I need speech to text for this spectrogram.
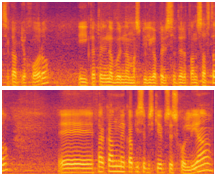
σε κάποιο χώρο. Η Κατερίνα μπορεί να μας πει λίγα περισσότερα πάνω σε αυτό. Ε, θα κάνουμε κάποιες επισκέψεις σε σχολεία.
